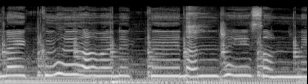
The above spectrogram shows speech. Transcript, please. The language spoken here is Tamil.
துணைக்கு அவனுக்கு நன்றி சொன்னேன்.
